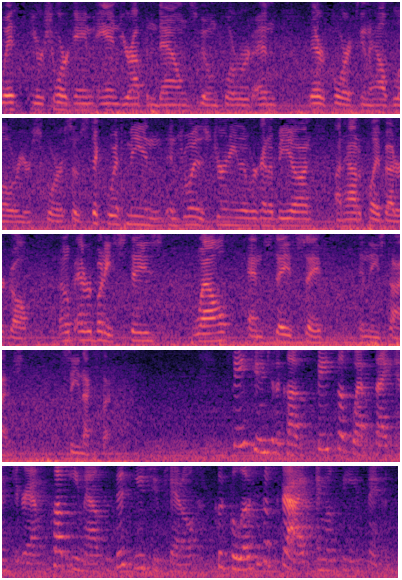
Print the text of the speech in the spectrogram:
with your short game and your up and downs going forward, and therefore it's going to help lower your score. So stick with me and enjoy this journey that we're going to be on on how to play better golf. I hope everybody stays well and stays safe in these times. See you next time. Stay tuned to the club's Facebook, website, Instagram, club emails, this YouTube channel. Click below to subscribe, and we'll see you soon.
